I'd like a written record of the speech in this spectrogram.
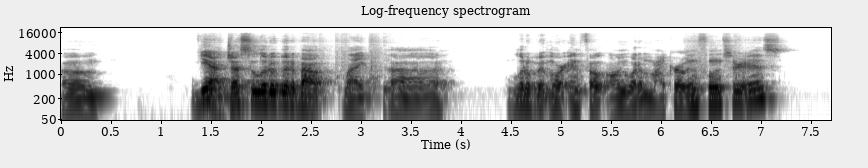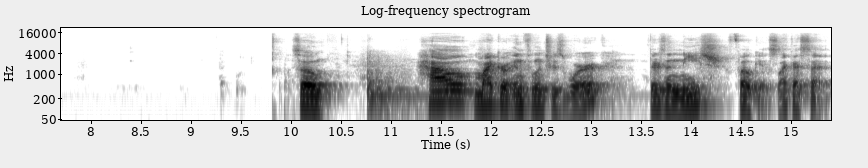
Um, yeah, just a little bit about like uh, a little bit more info on what a micro influencer is. So how micro influencers work, there's a niche focus. Like I said,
